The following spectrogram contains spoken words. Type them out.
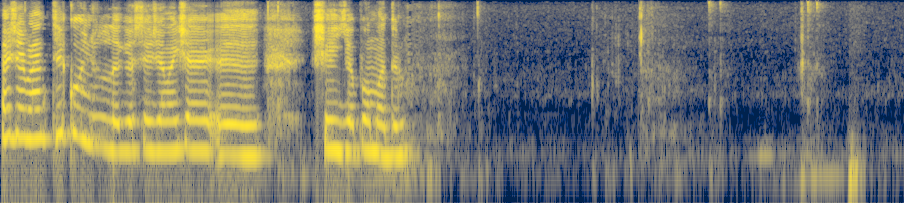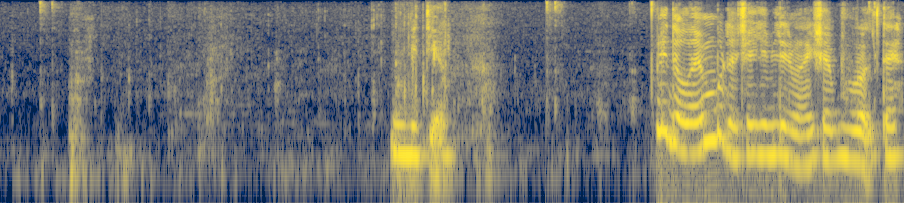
Arkadaşlar ben tek oyunculuğu da göstereceğim. Arkadaşlar e, şey yapamadım. Video. Videolarımı burada çekebilirim arkadaşlar bu bölümde.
